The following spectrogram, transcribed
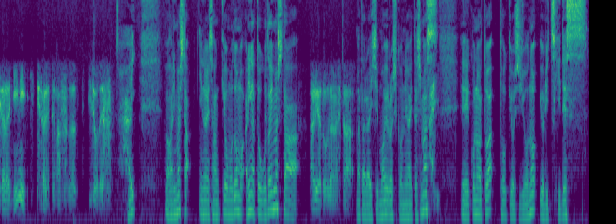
から2に引き下げてます。以上です。はい。わかりました。井上さん、今日もどうもありがとうございました。ありがとうございました。また来週もよろしくお願いいたします。はい、えー、この後は東京市場の寄り付きです。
